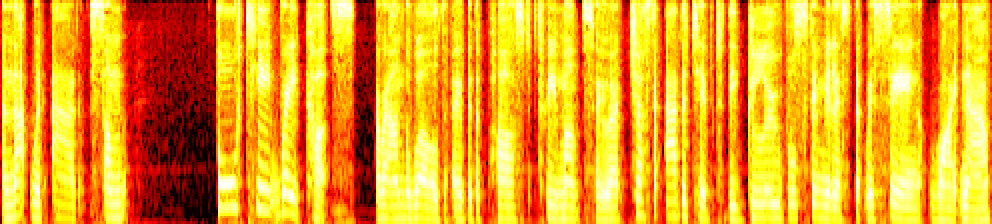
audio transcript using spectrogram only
And that would add some 40 rate cuts around the world over the past three months. So uh, just additive to the global stimulus that we're seeing right now.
